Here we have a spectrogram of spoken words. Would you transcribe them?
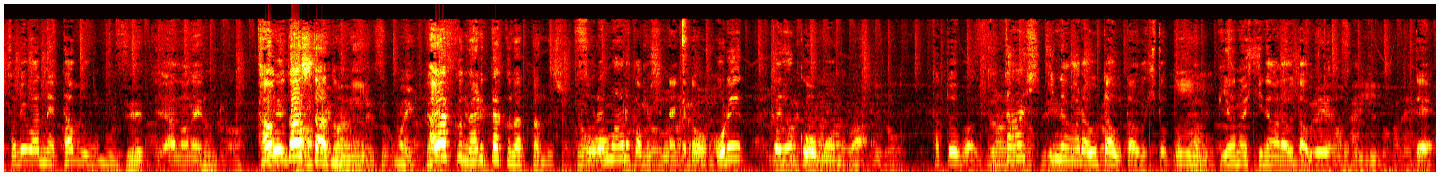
それはね多分もう絶対あのねカウント出した後に早くなりたくなったんでしょそれもあるかもしれないけど俺がよく思うのは例えばギター弾きながら歌を歌う人とか、ピアノ弾きながら歌を歌う人って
